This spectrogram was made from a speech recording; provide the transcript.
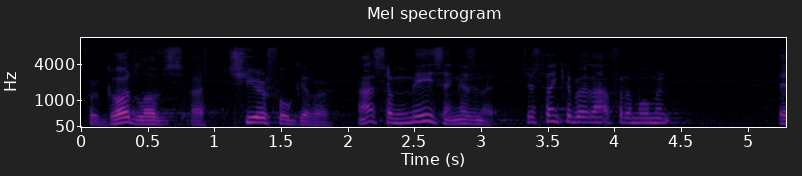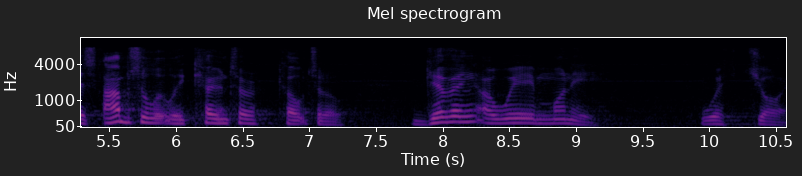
For God loves a cheerful giver. That's amazing, isn't it? Just think about that for a moment. It's absolutely counter-cultural. Giving away money with joy.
